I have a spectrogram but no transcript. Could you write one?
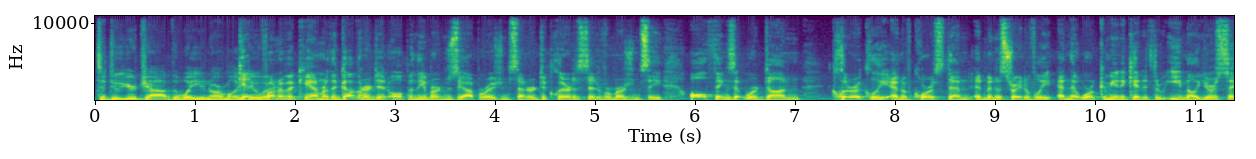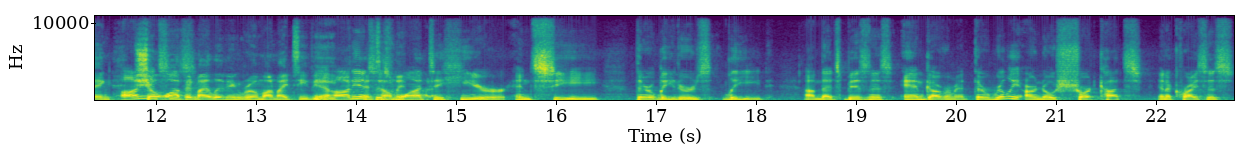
to do your job the way you normally get do it. Get in front of a camera. The governor did open the Emergency Operations Center, declared a state of emergency, all things that were done clerically and, of course, then administratively, and that were communicated through email. You're saying audiences, show up in my living room on my TV. Yeah, audiences want to hear and see their leaders lead. Um, that's business and government. There really are no shortcuts in a crisis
